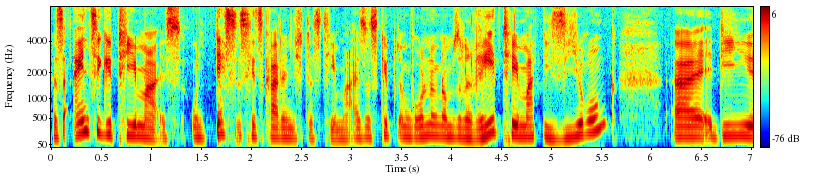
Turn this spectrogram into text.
das einzige Thema ist. Und das ist jetzt gerade nicht das Thema. Also es gibt im Grunde genommen so eine Rethematisierung äh, die,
